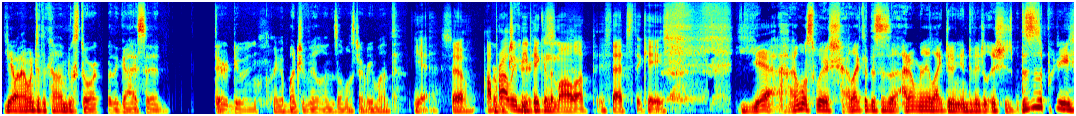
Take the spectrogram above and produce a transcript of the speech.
Yeah, when I went to the comic book store, the guy said they're doing like a bunch of villains almost every month. Yeah. So I'll bunch probably be picking them all up if that's the case. Yeah, I almost wish I like that this is a. I don't really like doing individual issues, but this is a pretty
